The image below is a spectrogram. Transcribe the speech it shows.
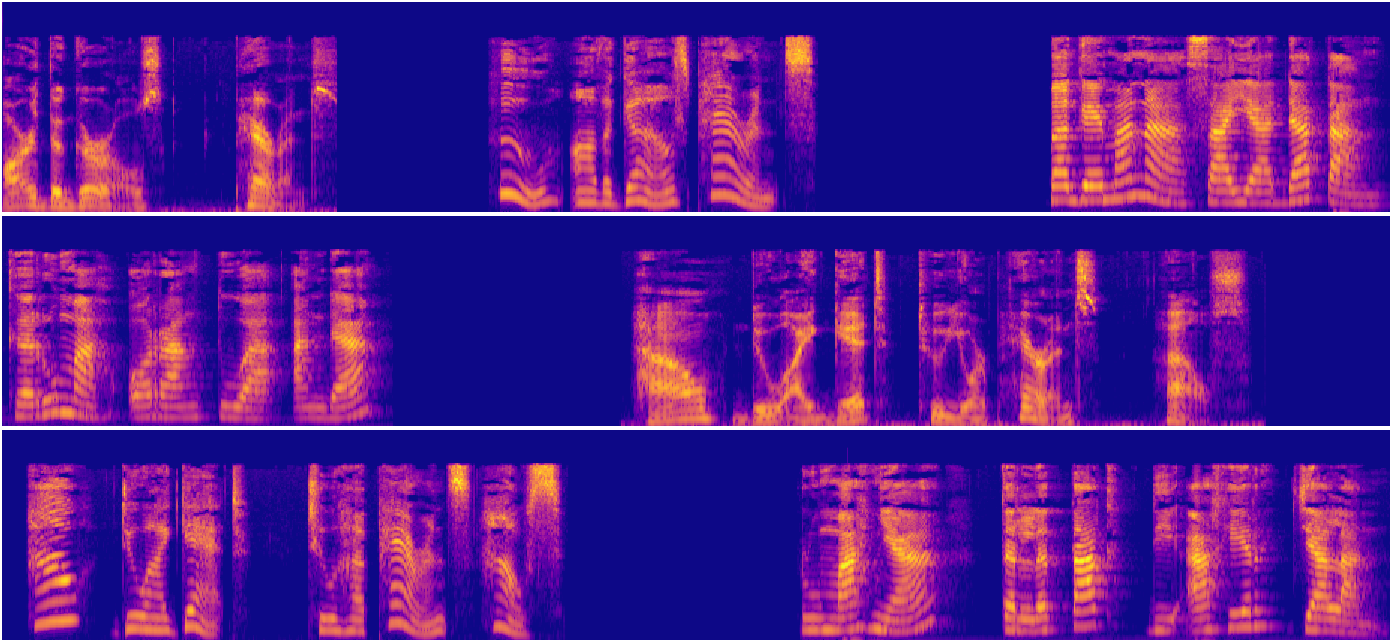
are the girl's parents? Who are the girl's parents? Bagaimana saya datang ke rumah orang tua Anda? How do I get to your parents' house? How do I get to her parents' house? Rumahnya terletak di akhir jalan.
